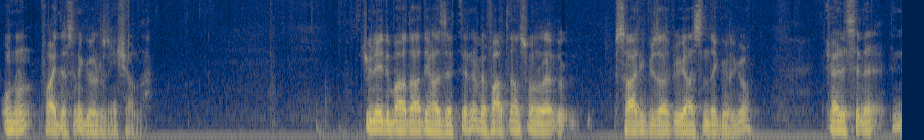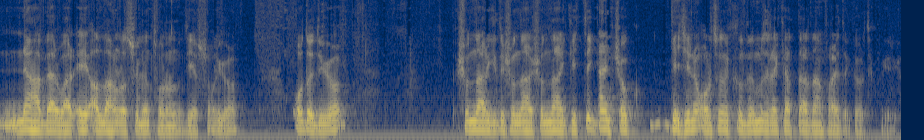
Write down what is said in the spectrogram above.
onun faydasını görürüz inşallah. Cüneyd-i Bağdadi Hazretlerini vefatından sonra salih zat rüyasında görüyor. Kendisine ne haber var ey Allah'ın Resulü'nün torunu diye soruyor. O da diyor şunlar gitti, şunlar şunlar gitti. En çok gecenin ortasında kıldığımız rekatlardan fayda gördük buyuruyor.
